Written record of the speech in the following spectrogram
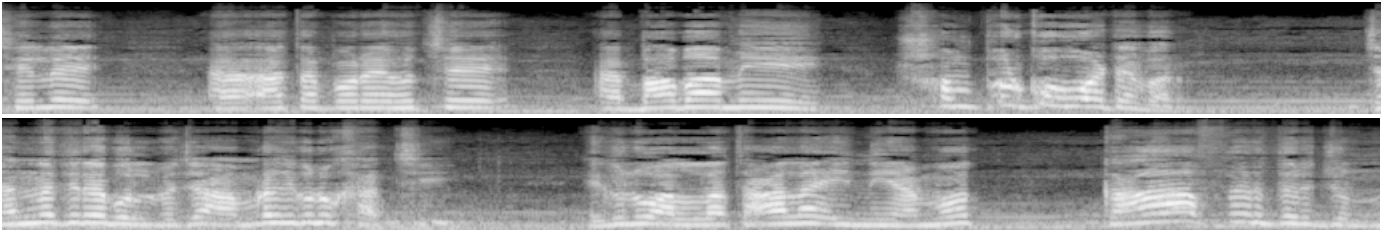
ছেলে তারপরে হচ্ছে বাবা, মেয়ে, সম্পর্ক হোয়াট এভার জান্নাতিরা বলবে যে আমরা যেগুলো খাচ্ছি, এগুলো আল্লাহ তাআলা এই নিয়ামত কাফেরদের জন্য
